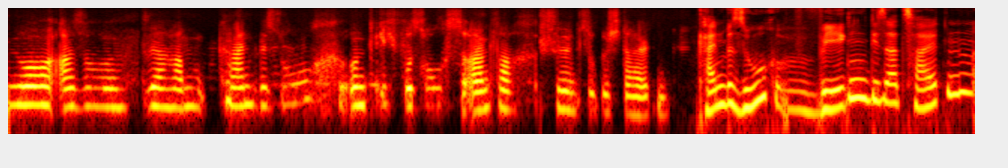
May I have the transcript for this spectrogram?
Ja, also wir haben keinen Besuch und ich versuche es einfach schön zu gestalten. Kein Besuch wegen dieser Zeiten?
